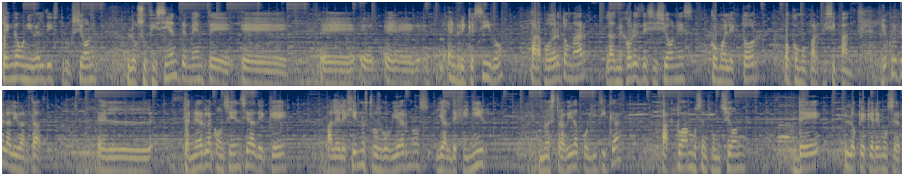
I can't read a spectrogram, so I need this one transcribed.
tenga un nivel de instrucción lo suficientemente eh, enriquecido para poder tomar las mejores decisiones como elector o como participante. Yo creo que la libertad, el tener la conciencia de que al elegir nuestros gobiernos y al definir nuestra vida política, actuamos en función de lo que queremos ser.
